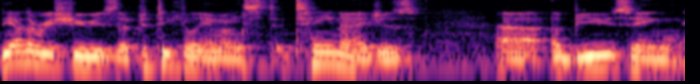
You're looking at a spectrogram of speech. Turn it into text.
The other issue is that, particularly amongst teenagers, uh, abusing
